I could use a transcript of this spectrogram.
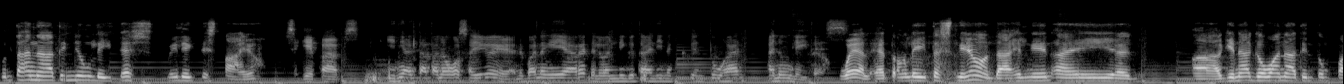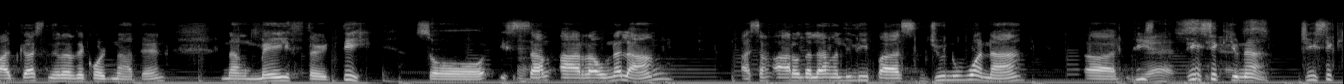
puntahan natin yung latest. May latest tayo. Sige, Paps. Yun nga ang tatanong ko sa iyo eh. Ano ba nangyayari? Dalawang linggo tayo hindi nagkwentuhan. Anong latest? Well, eto ang latest ngayon. Dahil ngayon ay uh, uh, ginagawa natin tong podcast, nire-record natin ng May 30. So, isang araw na lang, isang araw na lang ang lilipas, June 1 na, uh, yes. GCQ yes. na. GCQ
